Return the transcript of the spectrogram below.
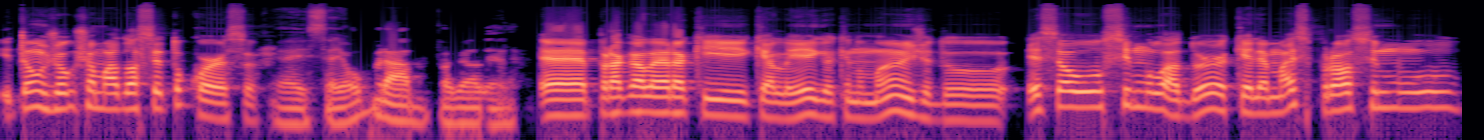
E tem um jogo chamado Aceto Corsa. É, esse aí é o brabo pra galera. É, pra galera que, que é leiga, que não manja, do... esse é o simulador que ele é mais próximo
